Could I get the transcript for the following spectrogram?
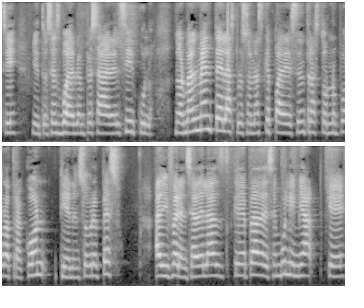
¿Sí? Y entonces vuelve a empezar el círculo. Normalmente las personas que padecen trastorno por atracón tienen sobrepeso, a diferencia de las que padecen bulimia que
